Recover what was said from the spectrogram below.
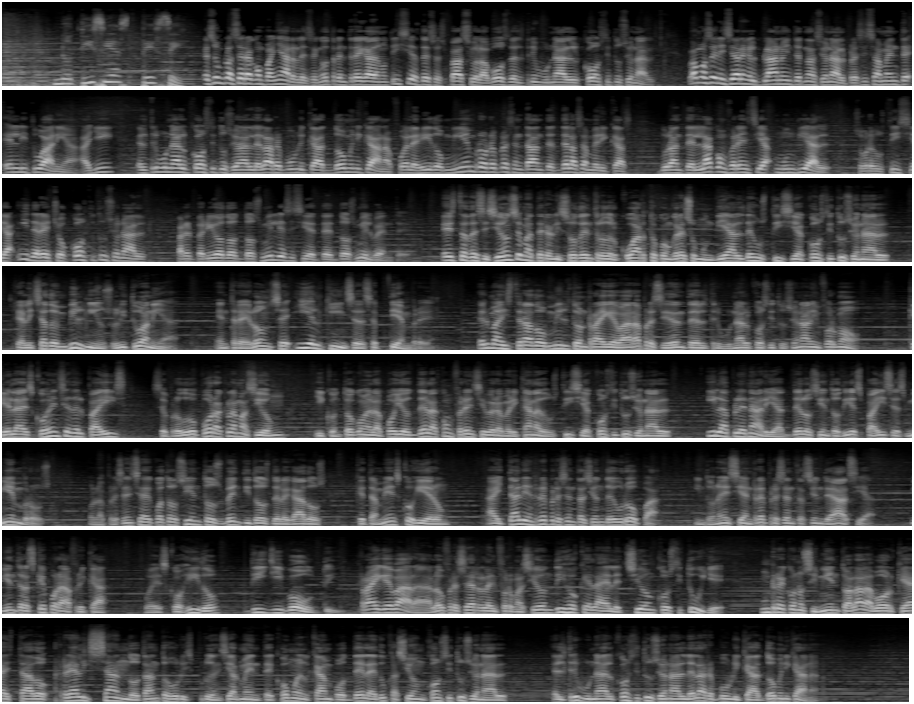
Noticias TC. Es un placer acompañarles en otra entrega de noticias de su espacio La Voz del Tribunal Constitucional. Vamos a iniciar en el plano internacional, precisamente en Lituania. Allí, el Tribunal Constitucional de la República Dominicana fue elegido miembro representante de las Américas durante la Conferencia Mundial sobre Justicia y Derecho Constitucional para el periodo 2017-2020. Esta decisión se materializó dentro del cuarto Congreso Mundial de Justicia Constitucional realizado en Vilnius, Lituania, entre el 11 y el 15 de septiembre. El magistrado Milton Ray Guevara, presidente del Tribunal Constitucional, informó que la escogencia del país se produjo por aclamación y contó con el apoyo de la Conferencia Iberoamericana de Justicia Constitucional y la plenaria de los 110 países miembros, con la presencia de 422 delegados que también escogieron a Italia en representación de Europa, Indonesia en representación de Asia, mientras que por África fue escogido Djibouti. Ray Guevara, al ofrecer la información, dijo que la elección constituye un reconocimiento a la labor que ha estado realizando tanto jurisprudencialmente como en el campo de la educación constitucional el Tribunal Constitucional de la República Dominicana.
